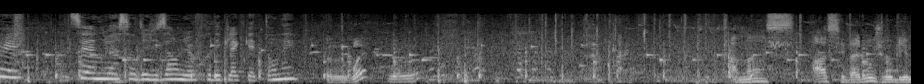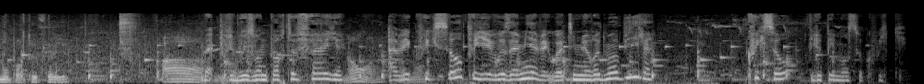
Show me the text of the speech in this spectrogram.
Hey, c'est l'anniversaire de Lisa, on lui offre des claquettes, t'en es Euh, ouais, ouais, ouais. Ah mince. Ah, c'est ballot, j'ai oublié mon portefeuille. Ah. Bah, plus besoin de portefeuille. Non. hein, Avec non. Payez vos amis avec votre numéro de mobile. Quixo, le paiement so quick.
